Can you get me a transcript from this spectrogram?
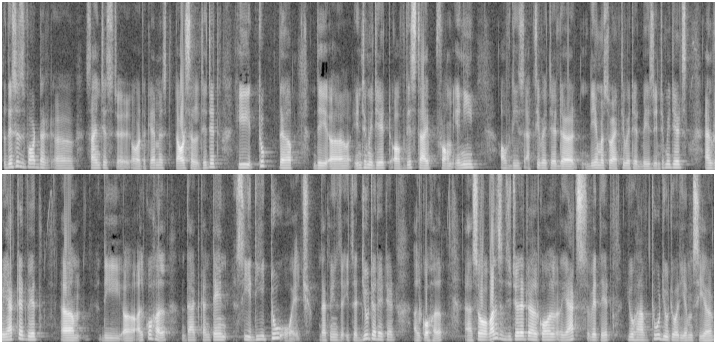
So, this is what the scientist or the chemist Torssell did it he took the, the intermediate of this type from any of these activated uh, DMSO activated based intermediates and reacted with um, the uh, alcohol that contained CD2OH that means it is a deuterated alcohol. Uh, so, once deuterated alcohol reacts with it you have two deuteriums here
